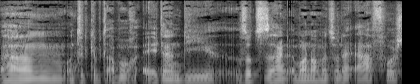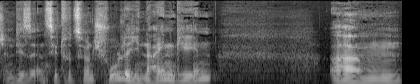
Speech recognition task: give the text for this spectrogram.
Ähm, und es gibt aber auch Eltern, die sozusagen immer noch mit so einer Ehrfurcht in diese Institution Schule hineingehen. Ähm,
